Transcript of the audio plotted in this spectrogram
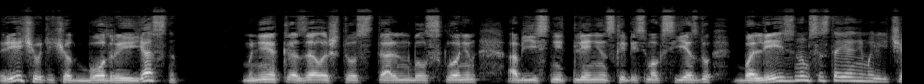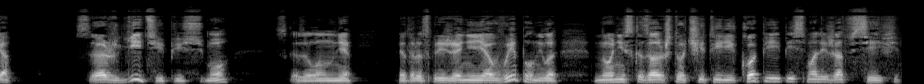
речь его течет бодро и ясно. Мне казалось, что Сталин был склонен объяснить ленинское письмо к съезду болезненным состоянием Ильича. «Сожгите письмо», — сказал он мне, — это распоряжение я выполнила, но не сказала, что четыре копии письма лежат в сейфе.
